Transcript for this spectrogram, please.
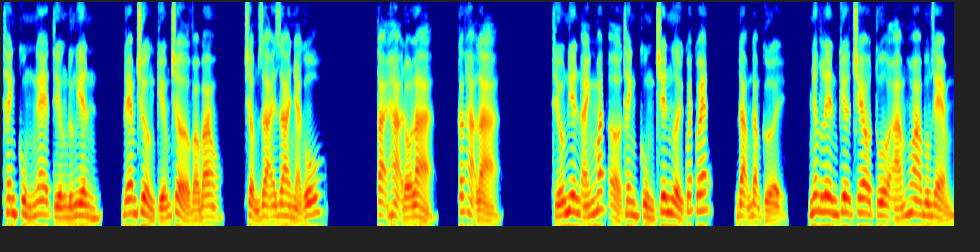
thanh cùng nghe tiếng đứng yên, đem trường kiếm trở vào bao, chậm rãi ra nhà gỗ. Tại hạ đó là, các hạ là. Thiếu niên ánh mắt ở thanh cùng trên người quét quét, đạm đạm cười, nhấc lên kia treo tua ám hoa bông rèm.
